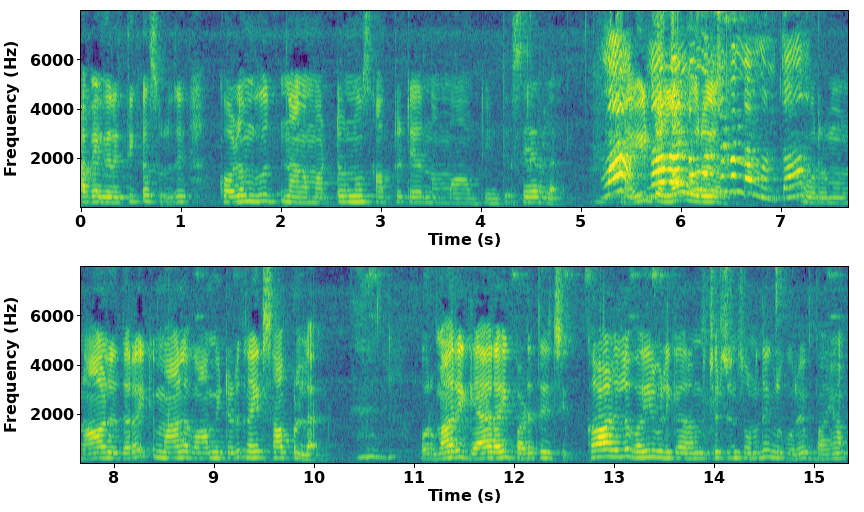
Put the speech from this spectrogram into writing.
அப்போ எங்கள் ரித்திகா சொல்லுது குழம்பு நாங்கள் மட்டனும் சாப்பிட்டுட்டே இருந்தோம்மா அப்படின்ட்டு. சேரலை. நைட்டெல்லாம் ஒரு ஒரு நாலு தடவைக்கு மேலே வாமிட் எடுத்து நைட் சாப்பிடல. ஒரு மாதிரி கேராகி படுத்துச்சு. காலையில் வயிறு வலிக்க ஆரம்பிச்சிருச்சுன்னு சொன்னது எங்களுக்கு ஒரே பயம்.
